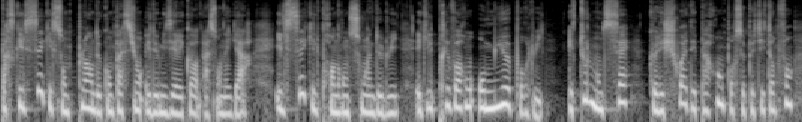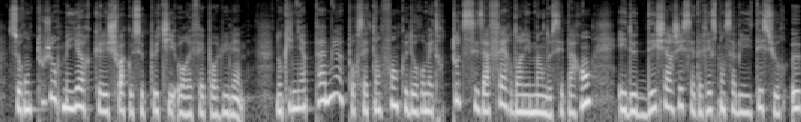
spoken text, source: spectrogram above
parce qu'il sait qu'ils sont pleins de compassion et de miséricorde à son égard. Il sait qu'ils prendront soin de lui et qu'ils prévoiront au mieux pour lui. Et tout le monde sait que les choix des parents pour ce petit enfant seront toujours meilleurs que les choix que ce petit aurait fait pour lui-même. Donc il n'y a pas mieux pour cet enfant que de remettre toutes ses affaires dans les mains de ses parents et de décharger cette responsabilité sur eux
